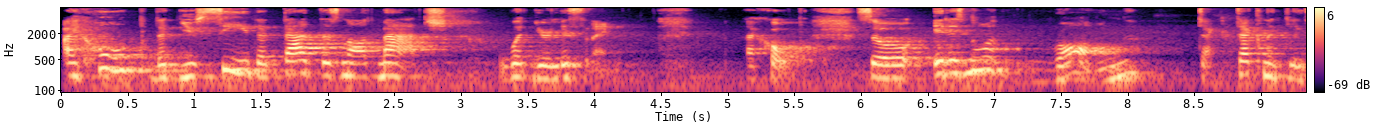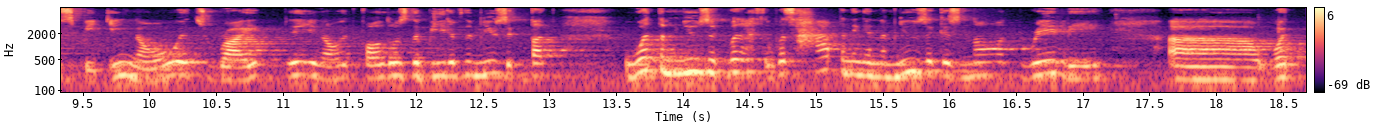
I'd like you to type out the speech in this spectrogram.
I hope that you see that that does not match what you're listening. I hope. So it is not wrong, te- technically speaking. No, it's right. You know, it follows the beat of the music. But what the music, what, what's happening in the music is not really uh, what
